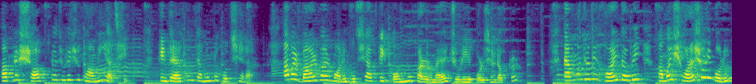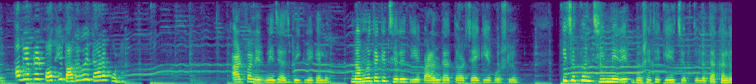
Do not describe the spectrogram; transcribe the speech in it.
আপনার সবটা জুড়ে শুধু আমিই আছি। কিন্তু এখন তেমনটা হচ্ছে না। আমার বারবার মনে হচ্ছে আপনি অন্য কারোর মায়ায় জড়িয়ে পড়েছেন ডক্টর। এমন যদি হয় তবে আমায় সরাসরি বলুন আমি আপনার পথে বাধা হয়ে দাঁড়াবো না। আরফানের মেজাজ বিগড়ে গেল। নম্রতাকে ছেড়ে দিয়ে বারান্দার দরজায় গিয়ে বসল। কিছুক্ষণ ঝিম মেরে বসে থেকে চোখ তুলে তাকালো।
